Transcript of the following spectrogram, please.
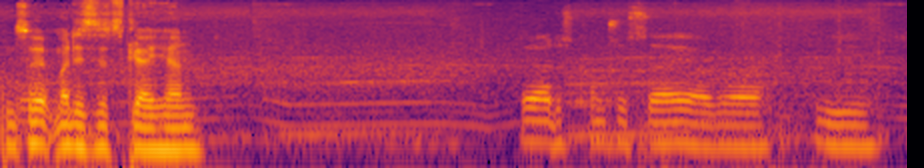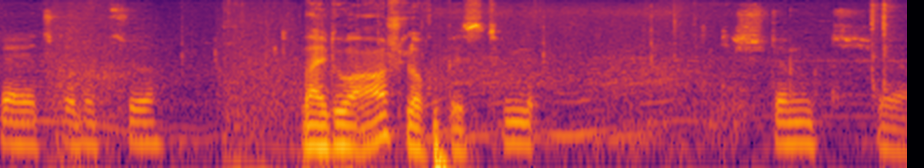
Dann sollte man das jetzt gleich hören. Ja, das kann schon sein, aber ich höre jetzt gerade dazu. Weil du Arschloch bist. Das stimmt, ja.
